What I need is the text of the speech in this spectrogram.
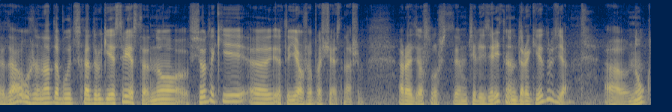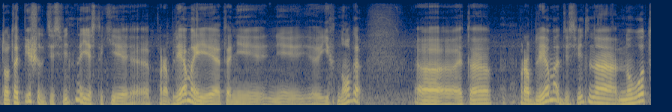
Тогда уже надо будет искать другие средства. Но все-таки, uh, это я уже обращаюсь к нашим радиослушателям, телезрителям, дорогие друзья, uh, ну, кто-то пишет, действительно есть такие проблемы, и это не, не их много. Это проблема, действительно, ну вот,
